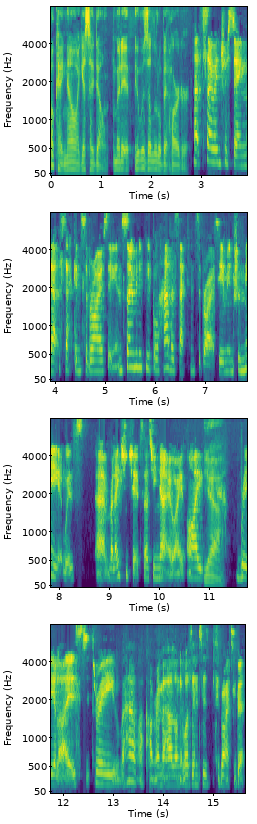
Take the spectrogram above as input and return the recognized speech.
okay, no, I guess I don't. But it, it was a little bit harder. That's so interesting, that second sobriety. And so many people have a second sobriety. I mean, for me, it was uh, relationships, as you know. I, I yeah. realized through how I can't remember how long it was into sobriety, but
